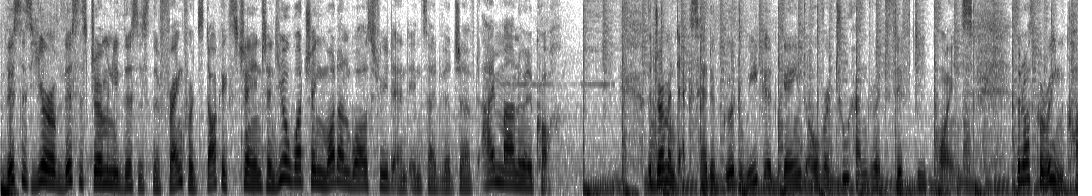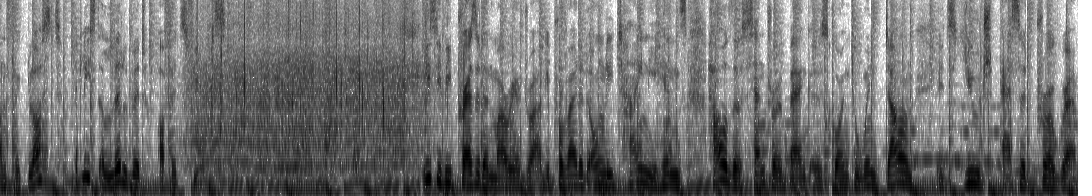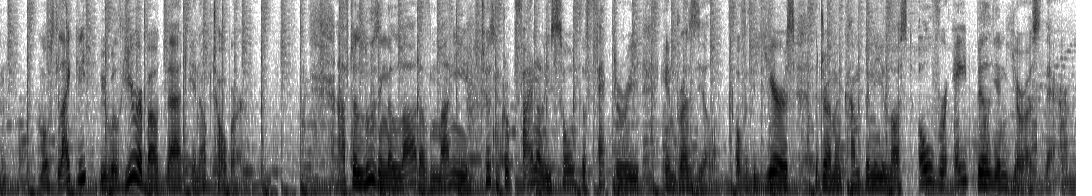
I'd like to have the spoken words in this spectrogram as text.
This is Europe, this is Germany, this is the Frankfurt Stock Exchange, and you're watching Modern Wall Street and Inside Wirtschaft. I'm Manuel Koch. The German DAX had a good week, it gained over 250 points. The North Korean conflict lost at least a little bit of its fears. ECB President Mario Draghi provided only tiny hints how the central bank is going to wind down its huge asset program. Most likely, we will hear about that in October. After losing a lot of money, ThyssenKrupp finally sold the factory in Brazil. Over the years, the German company lost over 8 billion euros there.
